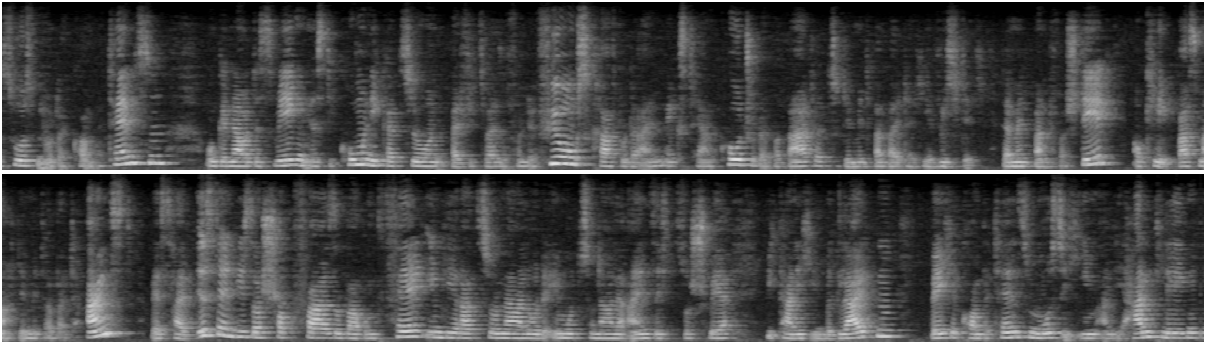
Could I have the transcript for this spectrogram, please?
Ressourcen oder Kompetenzen und genau deswegen ist die Kommunikation beispielsweise von der Führungskraft oder einem externen Coach oder Berater zu dem Mitarbeiter hier wichtig, damit man versteht, okay, was macht dem Mitarbeiter Angst? Weshalb ist er in dieser Schockphase? Warum fällt ihm die rationale oder emotionale Einsicht so schwer? Wie kann ich ihn begleiten? Welche Kompetenzen muss ich ihm an die Hand legen,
